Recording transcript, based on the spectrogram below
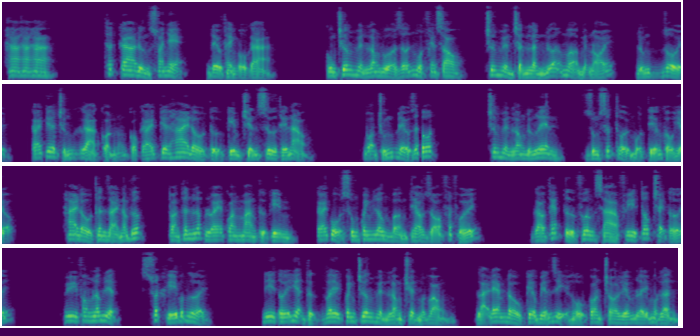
Ha ha ha. Thất ca đừng xoa nhẹ, đều thành ổ gà. Cùng trương huyền long đùa dỡn một phen sau, trương huyền trần lần nữa mở miệng nói, đúng rồi, cái kia trứng gà còn có cái kia hai đầu tử kim chiến sư thế nào? Bọn chúng đều rất tốt. Trương huyền long đứng lên, dùng sức thổi một tiếng cầu hiệu hai đầu thân dài năm thước, toàn thân lấp loe quang mang tử kim, cái cổ xung quanh lông bầm theo gió phất phới, gào thét từ phương xa phi tốc chạy tới. Uy phong lâm liệt, xuất khí bất người. Đi tới hiện thực vây quanh trương huyền long chuyển một vòng, lại đem đầu kia biến dị hổ con cho liếm lấy một lần.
